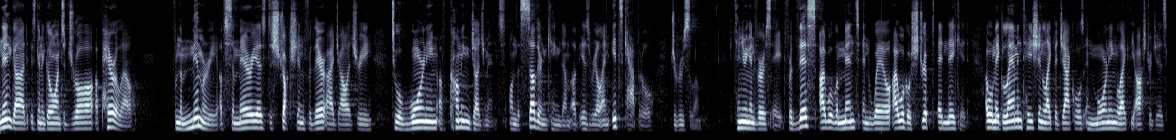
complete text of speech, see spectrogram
And then God is going to go on to draw a parallel from the memory of Samaria's destruction for their idolatry to a warning of coming judgment on the southern kingdom of Israel and its capital, Jerusalem. Continuing in verse 8 For this I will lament and wail, I will go stripped and naked. I will make lamentation like the jackals and mourning like the ostriches.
